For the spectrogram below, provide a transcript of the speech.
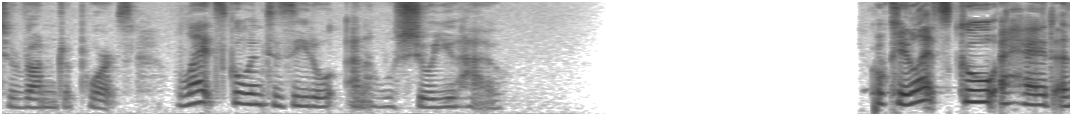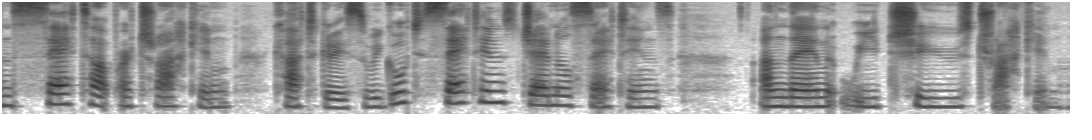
to run reports. Let's go into Xero and I will show you how. Okay, let's go ahead and set up our tracking categories. So we go to settings, general settings, and then we choose tracking.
